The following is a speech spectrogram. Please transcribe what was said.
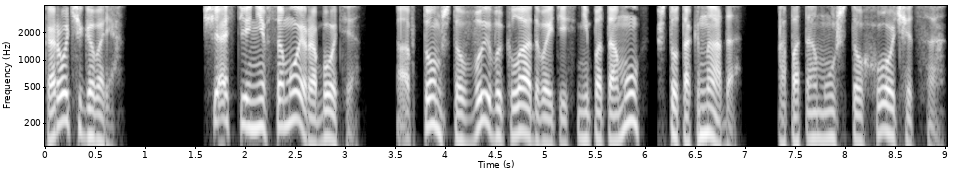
Короче говоря, счастье не в самой работе, а в том, что вы выкладываетесь не потому, что так надо, а потому, что хочется.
